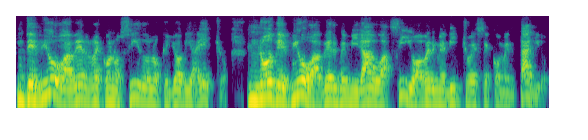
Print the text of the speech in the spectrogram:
Debió haber reconocido lo que yo había hecho. No debió haberme mirado así o haberme dicho ese comentario.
